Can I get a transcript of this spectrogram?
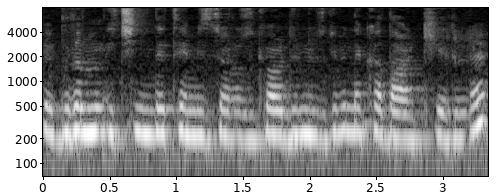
ve buranın içinde temizliyoruz. Gördüğünüz gibi ne kadar kirli.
